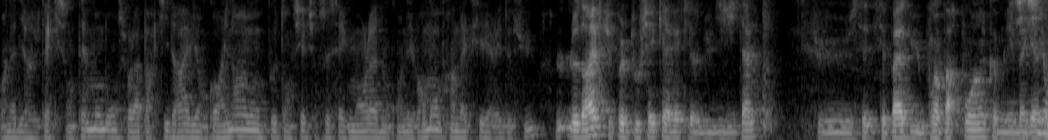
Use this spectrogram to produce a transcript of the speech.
on a des résultats qui sont tellement bons sur la partie drive, il y a encore énormément de potentiel sur ce segment-là, donc on est vraiment en train d'accélérer dessus. Le drive, tu peux le toucher qu'avec du digital? C'est pas du point par point comme les magasins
